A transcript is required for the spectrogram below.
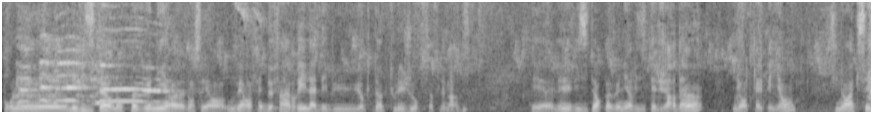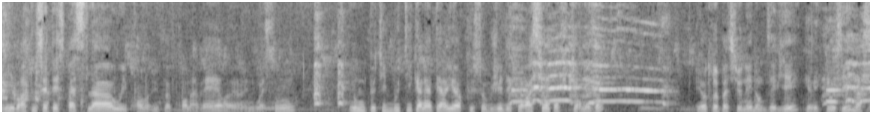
Pour les visiteurs donc, peuvent venir, euh, donc c'est ouvert en fait de fin avril à début octobre tous les jours sauf le mardi. Et euh, les visiteurs peuvent venir visiter le jardin où l'entrée est payante. Sinon accès libre à tout cet espace-là où ils, ils, peuvent prendre un verre, euh, une boisson. Une petite boutique à l'intérieur plus objet décoration, confiture maison et autre passionné, donc Xavier, qui est avec nous aussi. Merci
